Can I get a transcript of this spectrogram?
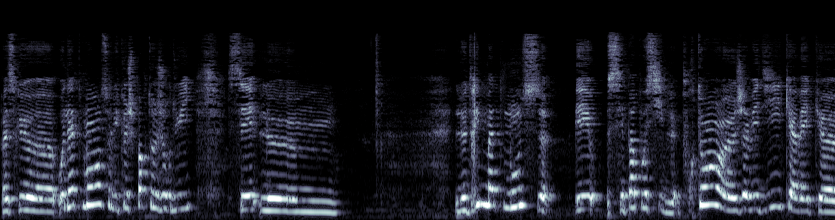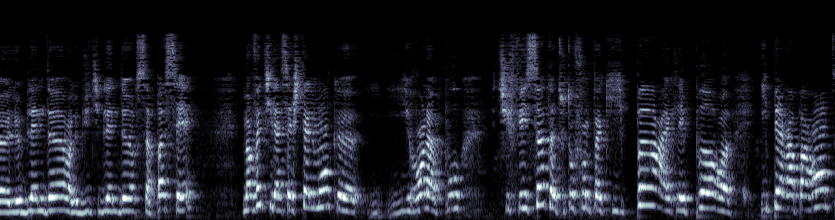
Parce que euh, honnêtement celui que je porte aujourd'hui c'est le hum, Dream Matte Mousse et c'est pas possible. Pourtant euh, j'avais dit qu'avec le blender, le beauty blender ça passait. Mais en fait il assèche tellement que il rend la peau. Tu fais ça, t'as tout au fond de ta qui part avec les pores hyper apparentes,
